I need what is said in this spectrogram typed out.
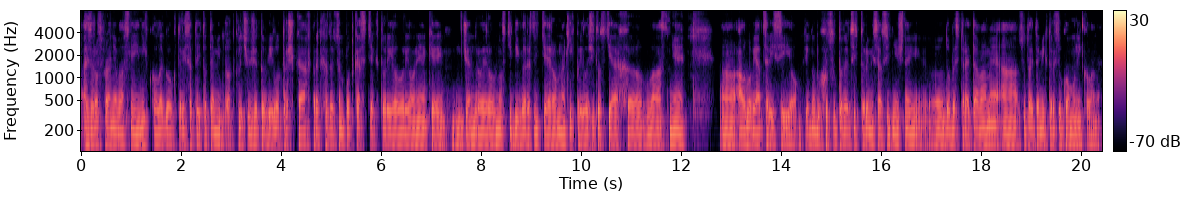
aj z rozprávania vlastne iných kolegov, ktorí sa tejto témy dotkli, či už je to Vilo Tržka v predchádzajúcom podcaste, ktorý hovoril o nejakej genderovej rovnosti, diverzite, rovnakých príležitostiach vlastne alebo viacerí CEO. Jednoducho sú to veci, s ktorými sa asi v dnešnej e, dobe stretávame a sú to aj témy, ktoré sú komunikované.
